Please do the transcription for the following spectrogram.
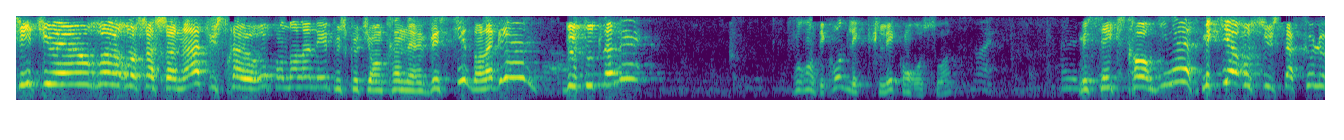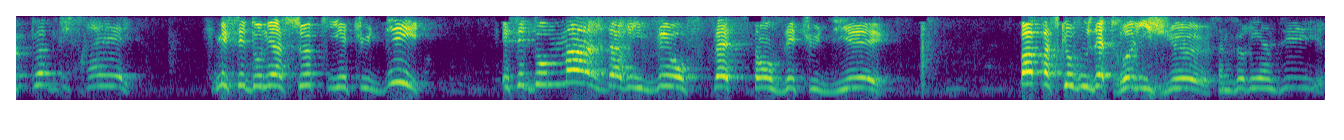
Si tu es heureux Rosh Hashanah, tu seras heureux pendant l'année, puisque tu es en train d'investir dans la graine de toute l'année. Vous vous rendez compte les clés qu'on reçoit Mais c'est extraordinaire. Mais qui a reçu ça Que le peuple d'Israël. Mais c'est donné à ceux qui étudient. Et c'est dommage d'arriver au fait sans étudier. Pas parce que vous êtes religieux, ça ne veut rien dire.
